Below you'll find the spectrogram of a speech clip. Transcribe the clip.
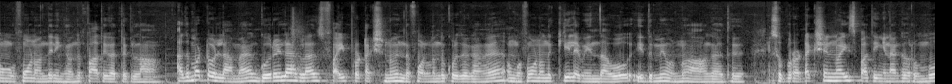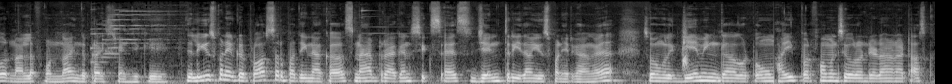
உங்கள் ஃபோனை வந்து நீங்கள் வந்து பாதுகாத்துக்கலாம். அது மட்டும் இல்லாமல் கொரிலா கிளாஸ் ஃபைவ் ப்ரொடெக்ஷனும் இந்த ஃபோனில் வந்து கொடுத்துருக்காங்க. உங்கள் ஃபோன் வந்து கீழே விழுந்தாவோ இதுவுமே ஒன்றும் ஆகாது. ஸோ ப்ரொடெக்ஷன் வைஸ் பார்த்தீங்கன்னாக்கா ரொம்ப ஒரு நல்ல ஃபோன் தான் இந்த ப்ரைஸ் ரேஞ்சுக்கு இதில் யூஸ் பண்ணியிருக்கிற ப்ராசர் பார்த்தீங்கன்னாக்கா Snapdragon six S gen three தான் யூஸ் பண்ணியிருக்காங்க ஸோ உங்களுக்கு கேமிங் ஆகட்டும் ஹை பர்ஃபார்மன்ஸ் ஓரியன்டான டாஸ்க்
